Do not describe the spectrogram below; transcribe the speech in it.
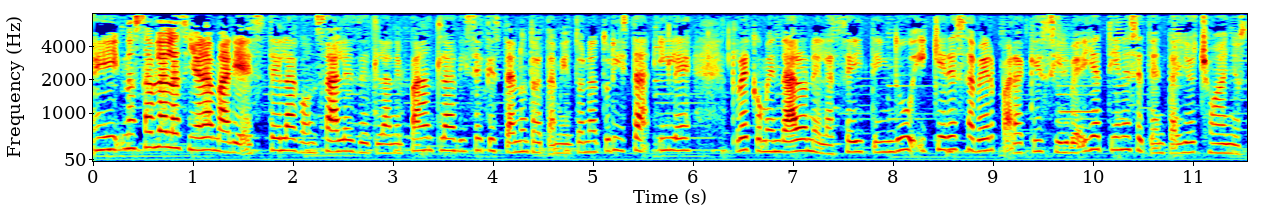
Y nos habla la señora María Estela González de Tlanepantla, dice que está en un tratamiento naturista y le recomendaron el aceite hindú y quiere saber para qué sirve. Ella tiene 78 años.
